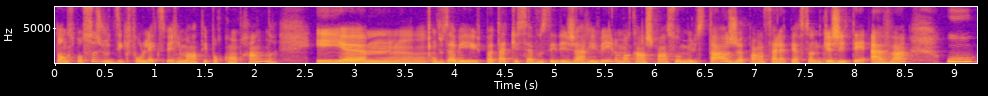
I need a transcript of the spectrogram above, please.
Donc, c'est pour ça que je vous dis qu'il faut l'expérimenter pour comprendre. Et euh, vous avez, peut-être que ça vous est déjà arrivé. Moi, quand je pense au multitâche, je pense à la personne que j'étais avant ou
